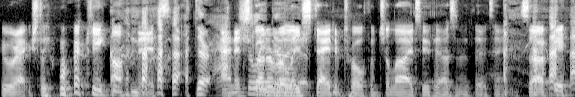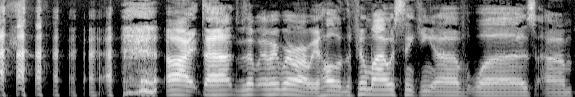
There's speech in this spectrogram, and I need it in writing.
who are actually working on this, They're and it's got a release it. date of twelfth of July, two thousand and thirteen. So All right, uh, where are we? Hold on. The film I was thinking of was. Um,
